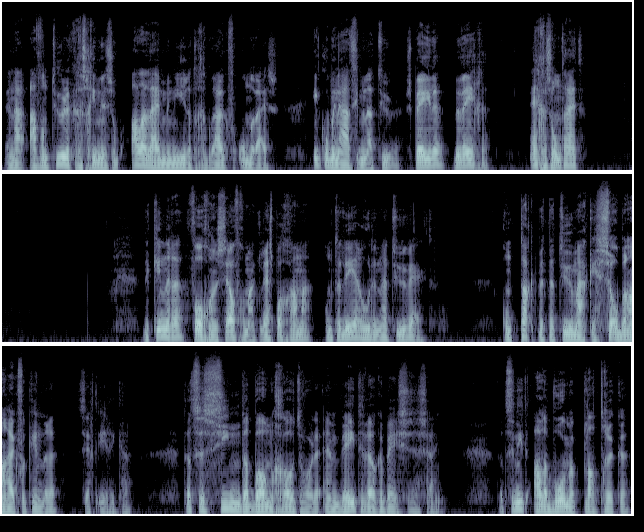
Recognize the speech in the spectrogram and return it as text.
en haar avontuurlijke geschiedenis op allerlei manieren te gebruiken voor onderwijs, in combinatie met natuur, spelen, bewegen en gezondheid. De kinderen volgen een zelfgemaakt lesprogramma om te leren hoe de natuur werkt. Contact met natuur maken is zo belangrijk voor kinderen, zegt Erika. Dat ze zien dat bomen groter worden en weten welke beestjes er zijn. Dat ze niet alle wormen plat drukken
